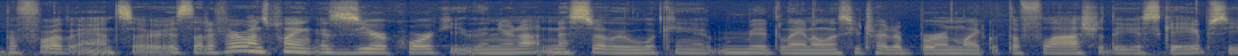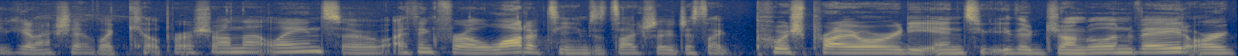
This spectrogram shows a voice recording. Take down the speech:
before the answer is that if everyone's playing Azir Corki, then you're not necessarily looking at mid lane unless you try to burn like with the flash or the escape, so you can actually have like kill pressure on that lane. So I think for a lot of teams, it's actually just like push priority into either jungle invade or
